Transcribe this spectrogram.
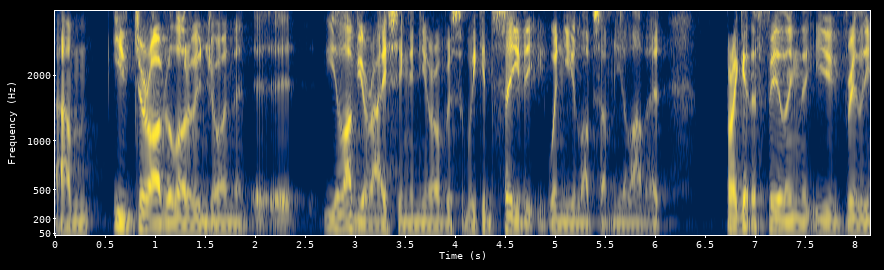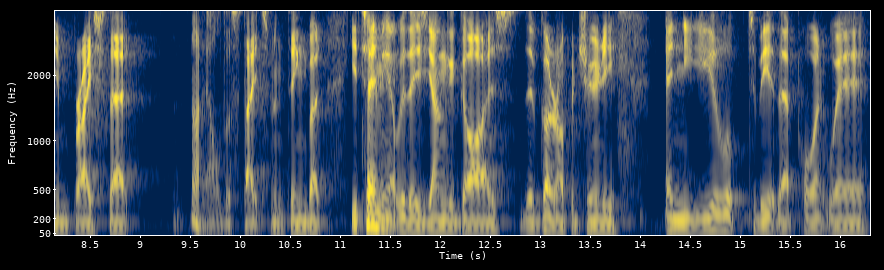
Um, you've derived a lot of enjoyment. It- it- you love your racing, and you're obviously we can see that when you love something, you love it. But I get the feeling that you've really embraced that not elder statesman thing, but you're teaming up with these younger guys. They've got an opportunity, and you, look to be at that point where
